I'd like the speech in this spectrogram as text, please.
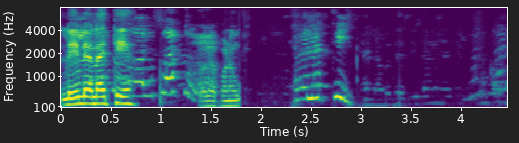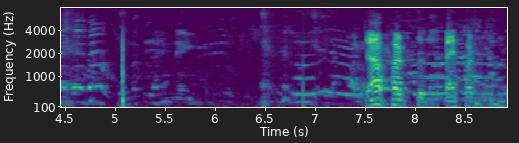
લઈ લે નથી ઓલે પણ ક્યાં ફાટતું નહીં, કાંઈ ફાટતું નહીં.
